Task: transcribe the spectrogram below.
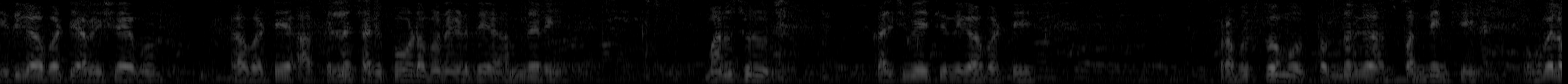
ఇది కాబట్టి ఆ విషయము. కాబట్టి ఆ పిల్ల చనిపోవడం అనేది అందరి మనసును కలిచివేసింది కాబట్టి ప్రభుత్వము తొందరగా స్పందించి ఒకవేళ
